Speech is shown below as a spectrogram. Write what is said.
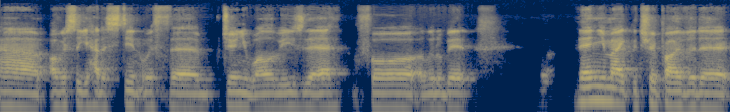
Uh, obviously, you had a stint with the Junior Wallabies there for a little bit. Then you make the trip over to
